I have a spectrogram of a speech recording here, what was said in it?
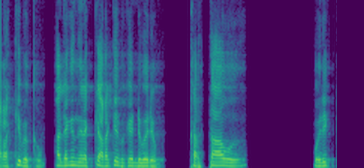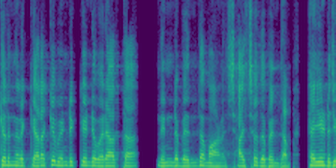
ഇറക്കി വെക്കും. അല്ലെങ്കിൽ നിനക്ക് ഇറക്കി വെക്കേണ്ടി വരും. കർത്താവ് ഒരിക്കലും നിനക്ക് ഇറക്കി വേണ്ടിക്കേണ്ടി വരാത്ത നിന്റെ ബന്ധമാണ് ശാശ്വത ബന്ധം. കൈയടിച്ച്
